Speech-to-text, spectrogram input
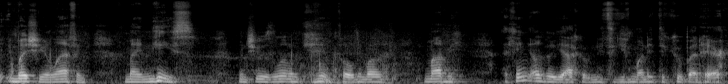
Moshe, you're laughing. My niece, when she was a little kid, told her mother, "Mommy, I think Uncle Yaakov needs to give money to Kupat hair."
